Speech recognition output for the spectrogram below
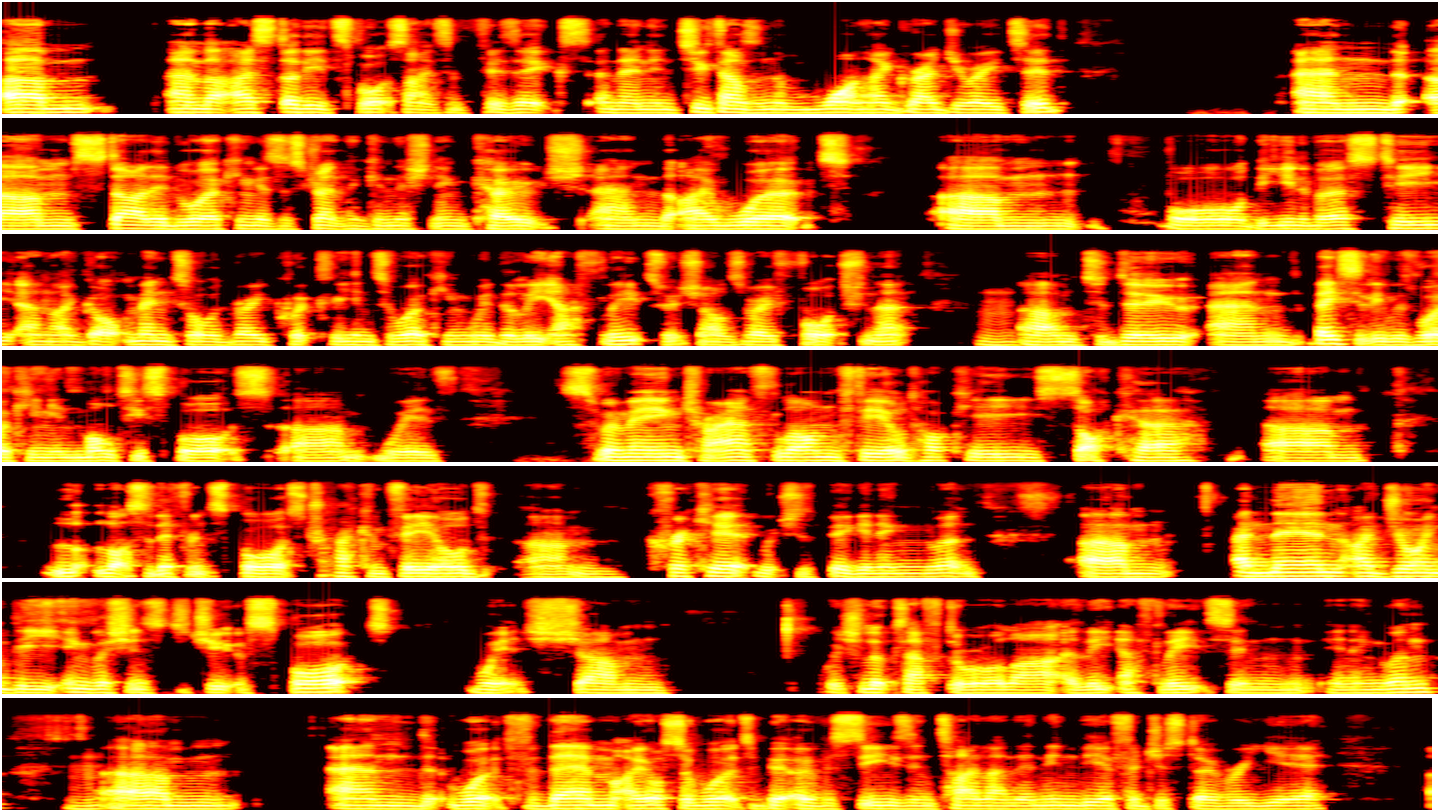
Um, and I studied sports science and physics. And then in 2001, I graduated and um, started working as a strength and conditioning coach. And I worked um, for the university and I got mentored very quickly into working with elite athletes, which I was very fortunate mm. um, to do. And basically was working in multi sports um, with swimming, triathlon, field hockey, soccer, um, lots of different sports, track and field, um, cricket, which is big in England. Um, and then I joined the English Institute of Sport, which um, which looks after all our elite athletes in in England, mm-hmm. um, and worked for them. I also worked a bit overseas in Thailand and India for just over a year,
